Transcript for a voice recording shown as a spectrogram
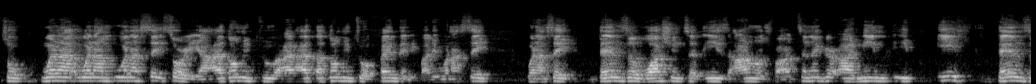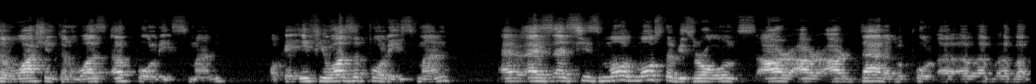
so when I when I'm when I say sorry, I don't mean to I, I don't mean to offend anybody. When I say when I say Denzel Washington is Arnold Schwarzenegger, I mean if if Denzel Washington was a policeman, okay, if he was a policeman, as as his most most of his roles are are, are that of a uh, of, of a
